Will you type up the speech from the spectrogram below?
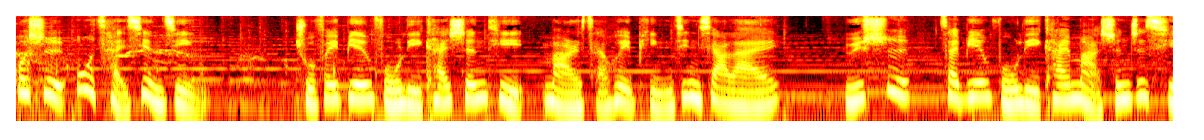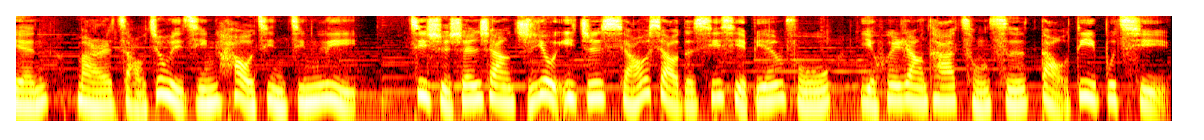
或是误踩陷阱。除非蝙蝠离开身体，马儿才会平静下来。于是，在蝙蝠离开马身之前，马儿早就已经耗尽精力。即使身上只有一只小小的吸血蝙蝠，也会让它从此倒地不起。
